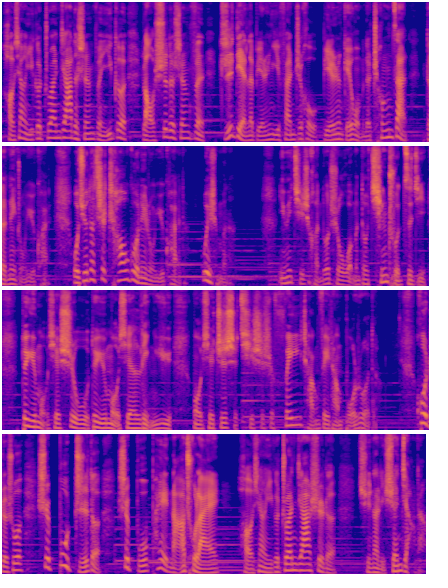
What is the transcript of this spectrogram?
好像一个专家的身份，一个老师的身份，指点了别人一番之后，别人给我们的称赞的那种愉快，我觉得是超过那种愉快的。为什么呢？因为其实很多时候，我们都清楚自己对于某些事物、对于某些领域、某些知识，其实是非常非常薄弱的，或者说是不值得、是不配拿出来，好像一个专家似的去那里宣讲的。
